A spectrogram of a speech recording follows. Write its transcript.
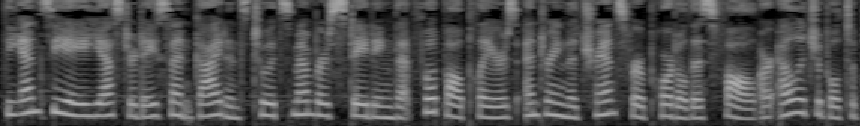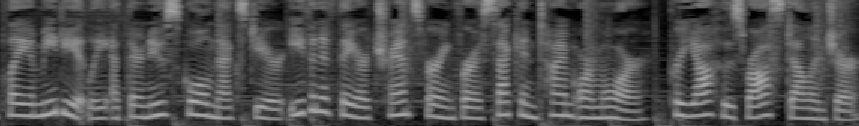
The NCAA yesterday sent guidance to its members stating that football players entering the transfer portal this fall are eligible to play immediately at their new school next year even if they are transferring for a second time or more, per Yahoo's Ross Dellenger.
